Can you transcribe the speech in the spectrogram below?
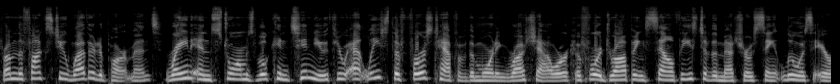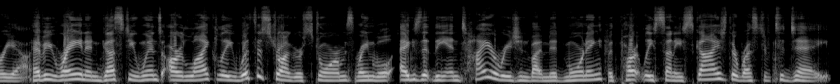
From the Fox 2 Weather Department, rain and storms will continue through at least the first half of the morning rush hour before dropping southeast of the metro St. Louis area. Heavy rain and gusty winds are likely with the stronger storms. Rain will exit the entire region by mid morning with partly sunny skies the rest of today.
